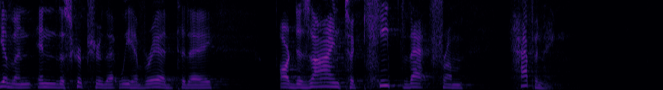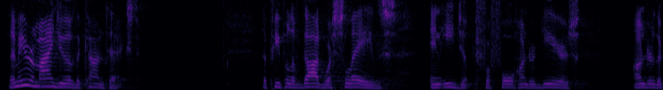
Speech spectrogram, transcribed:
given in the scripture that we have read today are designed to keep that from happening. Let me remind you of the context. The people of God were slaves in Egypt for 400 years under the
